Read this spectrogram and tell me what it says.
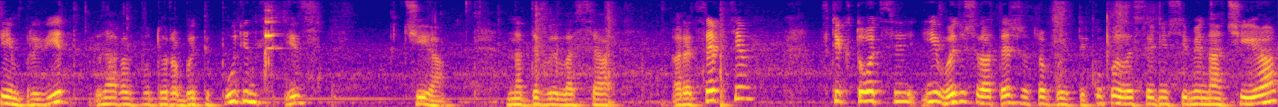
Всім привіт! Зараз буду робити пудінг із чіа. Надивилася рецептів в Тіктоці і вирішила теж зробити. Купила сьогодні сімена чіа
